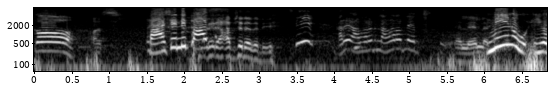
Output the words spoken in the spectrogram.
పెట్టుకో. పాస్. పాస్ ఏంది పాస్ వేరే ఆప్షన్. నేను ఇగో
